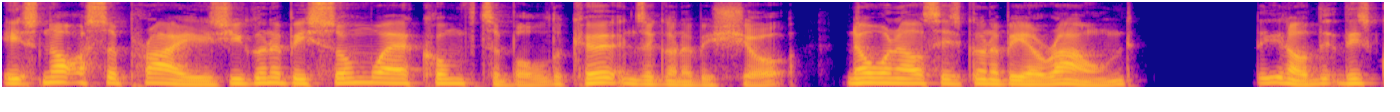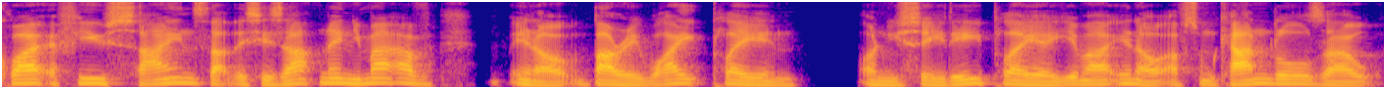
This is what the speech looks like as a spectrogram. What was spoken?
it's not a surprise. You're going to be somewhere comfortable. The curtains are going to be shut. No one else is going to be around. You know, there's quite a few signs that this is happening. You might have, you know, Barry White playing on your CD player. You might, you know, have some candles out.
